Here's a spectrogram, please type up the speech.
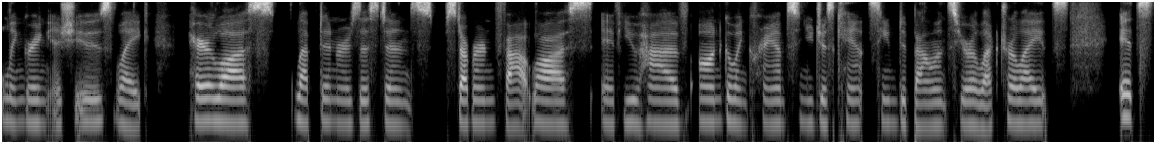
lingering issues like hair loss, leptin resistance, stubborn fat loss, if you have ongoing cramps and you just can't seem to balance your electrolytes, it's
